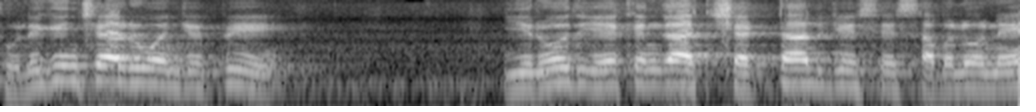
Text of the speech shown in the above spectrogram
తొలగించారు అని చెప్పి ఈరోజు ఏకంగా చట్టాలు చేసే సభలోనే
